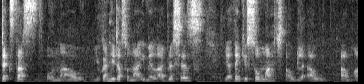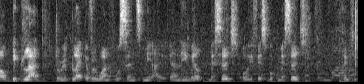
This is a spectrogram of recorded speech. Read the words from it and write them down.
text us on our. You can hit us on our email addresses. Yeah, thank you so much. I would. li- I would um, I'll be glad to reply everyone who sends me an email message or a Facebook message. Thank you.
